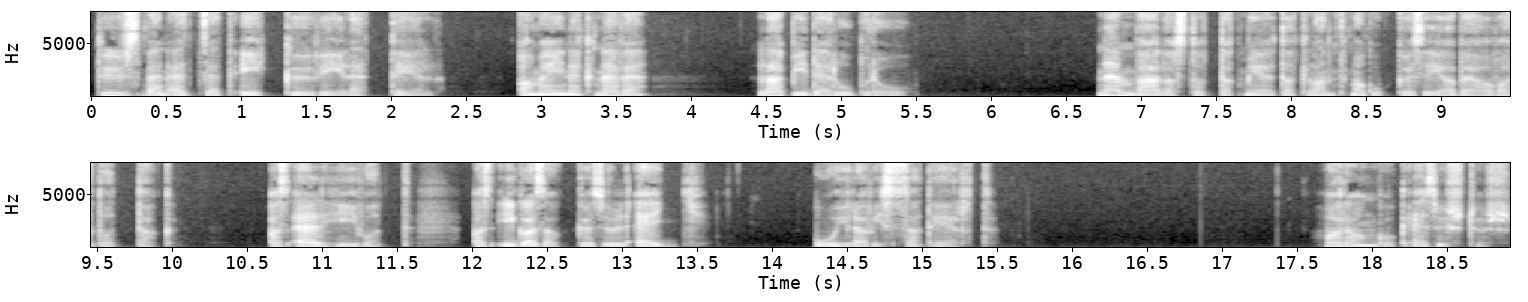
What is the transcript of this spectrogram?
tűzben edzett égkővé lettél, amelynek neve Lapide Nem választottak méltatlant maguk közé a beavatottak, az elhívott, az igazak közül egy újra visszatért. Harangok ezüstös,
